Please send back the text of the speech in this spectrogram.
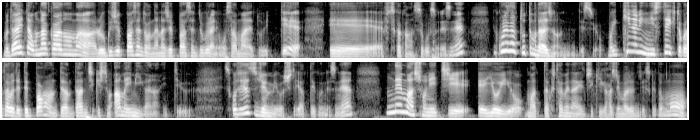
まあ、大体お腹のまあ60%か70%ぐらいに収まえといて、えー、2日間過ごすんですね。これがとっても大事なんですよ。もういきなりにステーキとか食べててバーンって断食してもあんま意味がないっていう少しずつ準備をしてやっていくんですね。でまあ初日、え、いよいよ全く食べない時期が始まるんですけども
